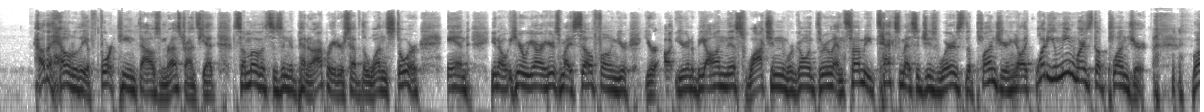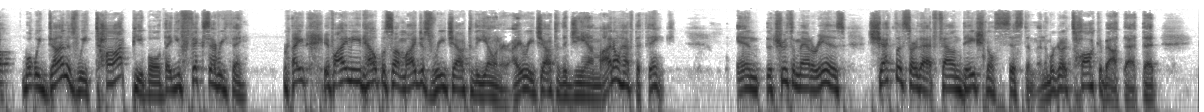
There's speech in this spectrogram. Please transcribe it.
How the hell do they have 14,000 restaurants yet? Some of us as independent operators have the one store. And, you know, here we are. Here's my cell phone. You're, you're, uh, you're going to be on this watching. We're going through and somebody text messages, where's the plunger? And you're like, what do you mean? Where's the plunger? well, what we've done is we taught people that you fix everything right? If I need help with something, I just reach out to the owner. I reach out to the GM. I don't have to think. And the truth of the matter is, checklists are that foundational system. And we're going to talk about that, that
